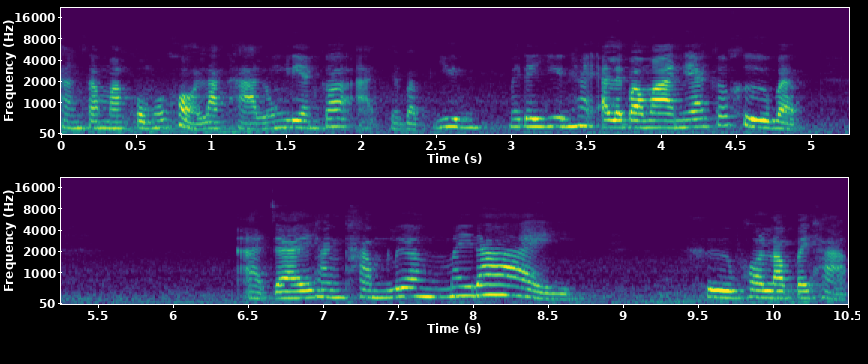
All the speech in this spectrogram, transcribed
ทางสมาคมเขาขอหลักฐานโรงเรียนก็อาจจะแบบยื่นไม่ได้ยื่นให้อะไรประมาณเนี้ยก็คือแบบ อาจจะทางทำเรื่องไม่ได้ คือพอเราไปถาม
